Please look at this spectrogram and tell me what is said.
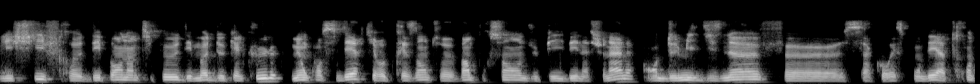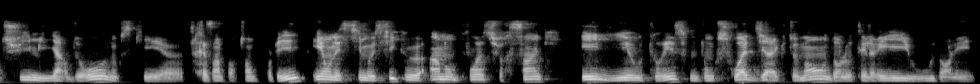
Les chiffres dépendent un petit peu des modes de calcul, mais on considère qu'ils représentent 20% du PIB national. En 2019, euh, ça correspondait à 38 milliards d'euros, donc ce qui est très important pour le pays. Et on estime aussi qu'un emploi sur cinq est lié au tourisme, donc soit directement dans l'hôtellerie ou dans les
